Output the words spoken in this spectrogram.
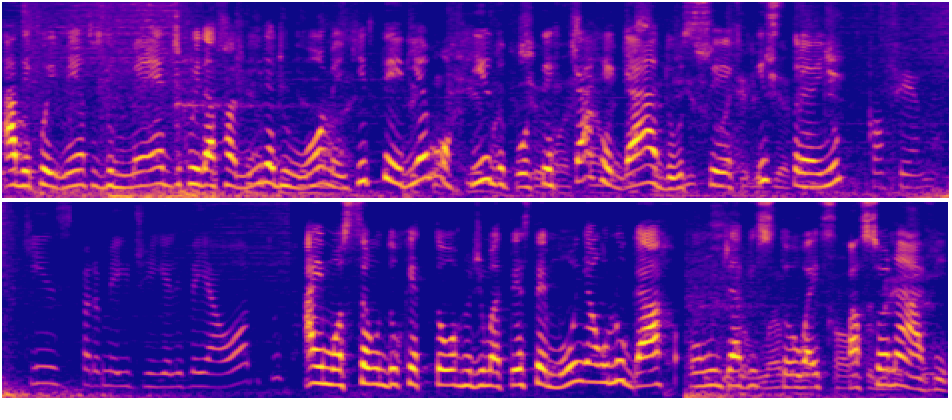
Há depoimentos do médico e da família de um homem que teria morrido por ter carregado o ser estranho. A emoção do retorno de uma testemunha ao lugar onde avistou a espaçonave.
